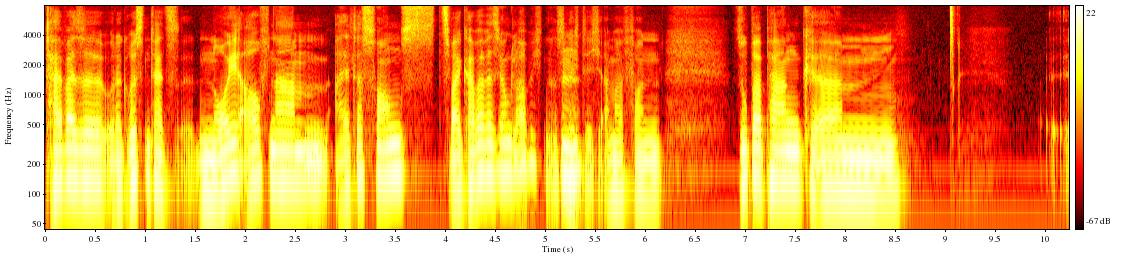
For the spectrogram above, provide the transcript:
Teilweise oder größtenteils Neuaufnahmen alter Songs, zwei Coverversionen, glaube ich, ne? ist Mhm. richtig. Einmal von Superpunk, ähm, äh,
